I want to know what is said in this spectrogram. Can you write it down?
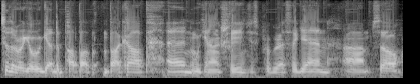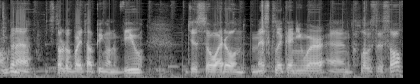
So there we go, we got the pop-up back up and we can actually just progress again. Um, so I'm gonna start off by tapping on view just so I don't misclick anywhere and close this off.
